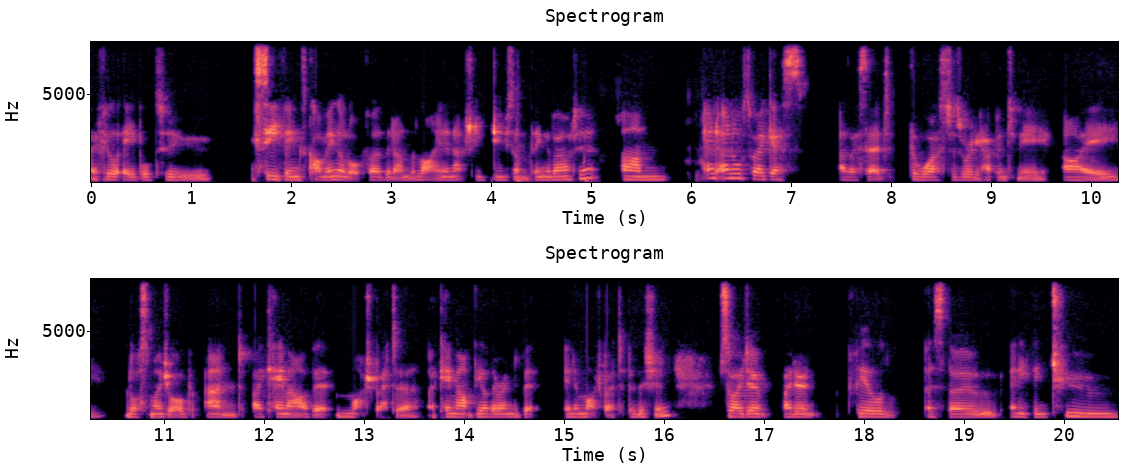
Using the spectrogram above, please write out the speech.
I feel able to see things coming a lot further down the line and actually do something about it. Um, and, and also, I guess, as I said, the worst has already happened to me. I lost my job and I came out of it much better. I came out the other end of it in a much better position. So I don't I don't feel as though anything too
